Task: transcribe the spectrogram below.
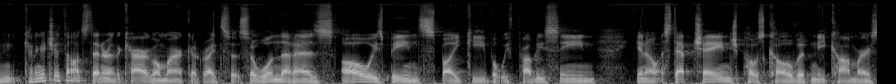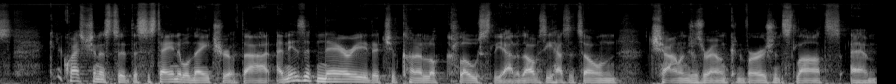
And can I get your thoughts then around the cargo market, right? So, so one that has always been spiky, but we've probably seen, you know, a step change post COVID in e-commerce. Can you question as to the sustainable nature of that? And is it an area that you've kind of looked closely at? It obviously has its own challenges around conversion slots, um,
